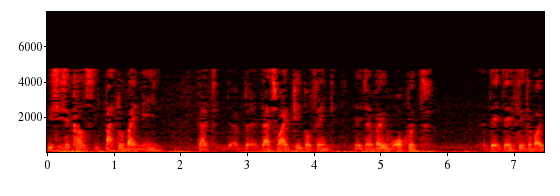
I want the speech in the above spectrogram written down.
This is a constant battle by me. That that's why people think it's a very awkward they, they think about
